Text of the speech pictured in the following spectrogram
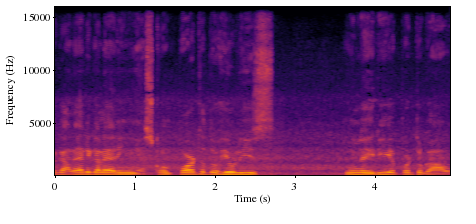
Galera e galerinhas, comporta do Rio Lis, em Leiria, Portugal.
